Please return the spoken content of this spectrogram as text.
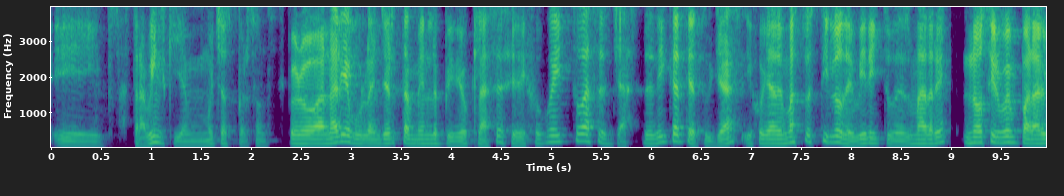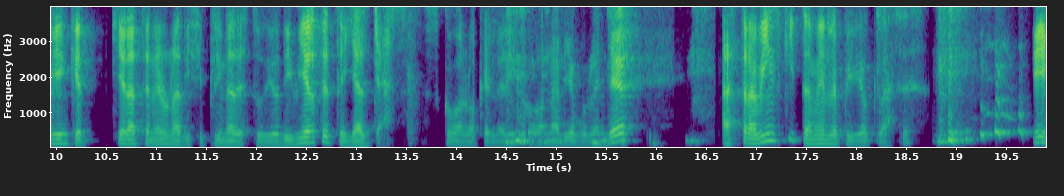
y pues a Stravinsky y a muchas personas. Pero a Nadia Boulanger también le pidió clases y dijo, güey, tú haces jazz, dedícate a tu jazz, hijo, y además tu estilo de vida y tu desmadre no sirven para alguien que quiera tener una disciplina de estudio. Diviértete, jazz, jazz. Es como lo que le dijo Nadia Boulanger. A Stravinsky también le pidió clases. Y,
